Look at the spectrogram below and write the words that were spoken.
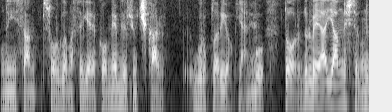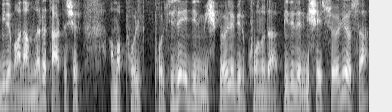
bunu insan sorgulamasına gerek olmayabilir. Çünkü çıkar grupları yok. Yani evet. bu doğrudur veya yanlıştır. Bunu bilim adamları tartışır. Ama politize edilmiş böyle bir konuda birileri bir şey söylüyorsa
